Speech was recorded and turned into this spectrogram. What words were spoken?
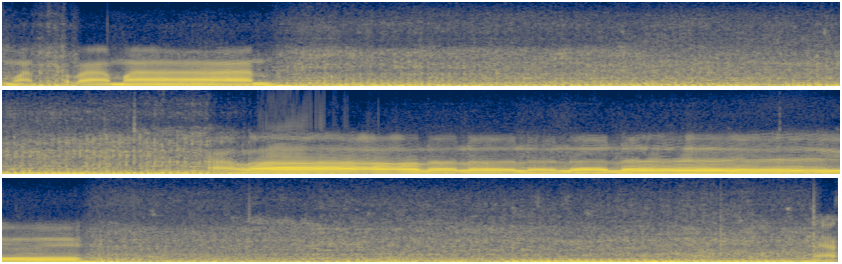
Matraman. Halo lo lo lo lo lo. Ya.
